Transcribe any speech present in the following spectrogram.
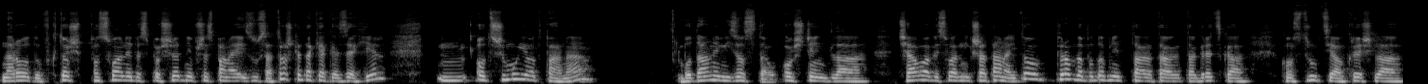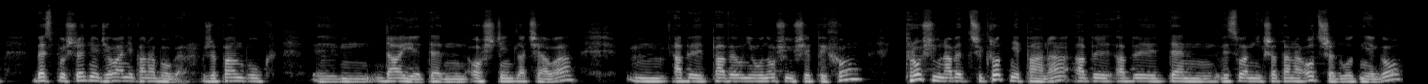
narodów, ktoś posłany bezpośrednio przez Pana Jezusa, troszkę tak jak Ezechiel, mm, otrzymuje od Pana, bo dany mi został oścień dla ciała, wysłannik szatana. I to prawdopodobnie ta, ta, ta grecka konstrukcja określa bezpośrednio działanie Pana Boga, że Pan Bóg daje ten oścień dla ciała, aby Paweł nie unosił się pychą. Prosił nawet trzykrotnie Pana, aby, aby ten wysłannik szatana odszedł od niego,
